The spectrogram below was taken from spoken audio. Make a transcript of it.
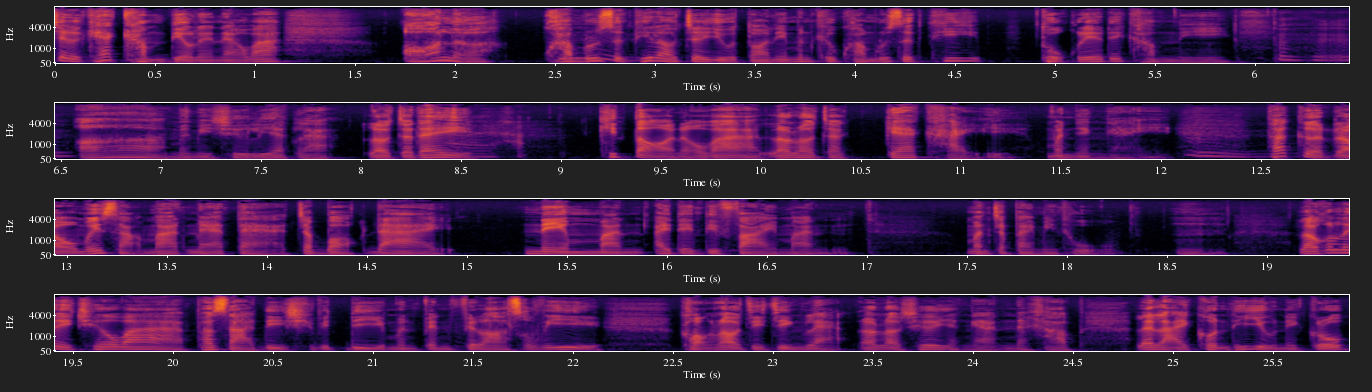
เจอแค่คำเดียวเลยนะว่า อ๋อเหรอ ความรู้สึกที่เราเจออยู่ตอนนี้มันคือความรู้สึกที่ถูกเรียกด้วยคำนี้อ่าไม่มีชื่อเรียกแล้ว เราจะได้ใช่ค่ะคิดต่อนะว่า แล้วเราจะแก้ไขมันยังไง ถ้าเกิดเราไม่สามารถแม้แต่จะบอกได้ name มัน identify มัน มันจะไปไม่ถูกอืมเราก็เลยเชื่อว่าภาษาดีชีวิตดีมันเป็น philosophy ของเราจริง ๆ แหละ แล้วเราเชื่ออย่างนั้นนะครับ หลายๆ คนที่อยู่ในกรุ๊ป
